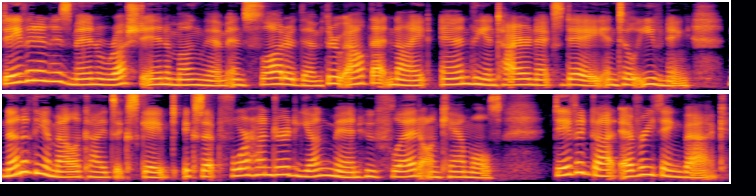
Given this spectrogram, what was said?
David and his men rushed in among them and slaughtered them throughout that night and the entire next day until evening. None of the Amalekites escaped except four hundred young men who fled on camels. David got everything back.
